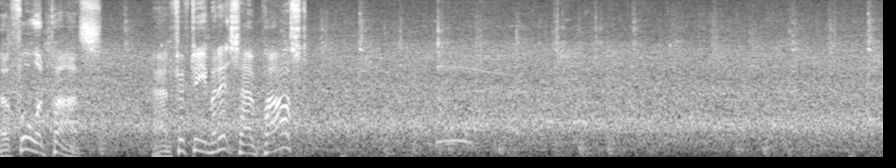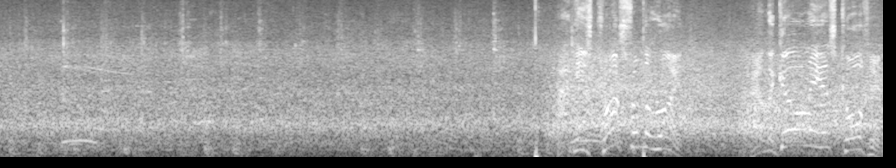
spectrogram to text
A forward pass. And 15 minutes have passed. From the right. And the goalie has caught it.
